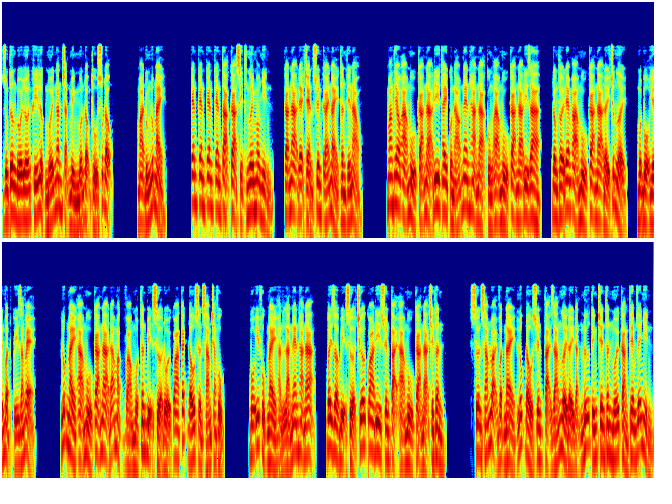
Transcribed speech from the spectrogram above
dùng tương đối lớn khí lực mới ngăn chặn mình muốn động thủ xúc động. Mà đúng lúc này, ken ken ken ken tạ cả xịt ngươi mau nhìn cả nạ đệ chèn xuyên cái này thân thế nào. Mang theo ạ à mù cả nạ đi thay quần áo nen hạ nạ cùng ạ à mù cả nạ đi ra, đồng thời đem ạ à mù cả nạ đẩy trước người, một bộ hiến vật quý dáng vẻ. Lúc này ạ mù cả nạ đã mặc vào một thân bị sửa đổi qua cách đấu sườn xám trang phục. Bộ y phục này hẳn là nen hạ nạ, bây giờ bị sửa chữa qua đi xuyên tại ạ mù cả nạ trên thân. Sườn xám loại vật này lúc đầu xuyên tại dáng người đầy đặn nữ tính trên thân mới càng thêm dễ nhìn,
